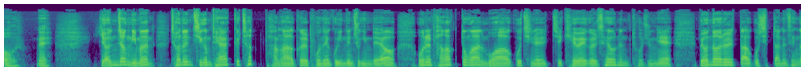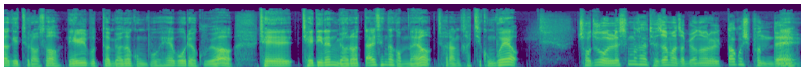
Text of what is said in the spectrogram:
어, 네. 연정님은 저는 지금 대학교 첫 방학을 보내고 있는 중인데요. 오늘 방학 동안 뭐 하고 지낼지 계획을 세우는 도중에 면허를 따고 싶다는 생각이 들어서 내일부터 면허 공부해 보려고요. 제 제디는 면허 딸 생각 없나요? 저랑 같이 공부해요. 저도 원래 스무 살 되자마자 면허를 따고 싶었는데 네.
